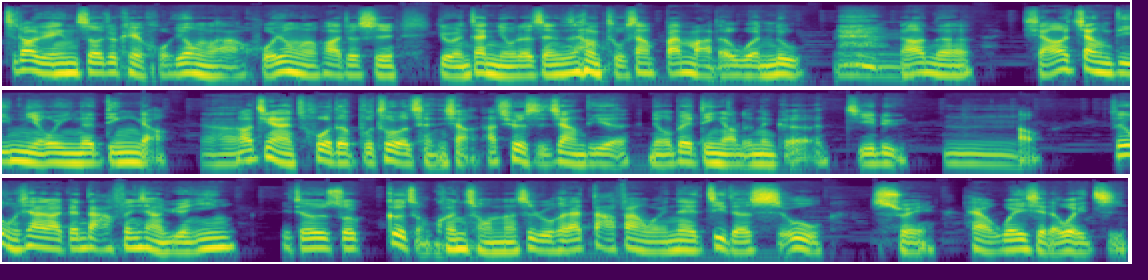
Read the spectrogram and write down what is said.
知道原因之后就可以活用啦。活用的话就是有人在牛的身上 涂上斑马的纹路，嗯、然后呢，想要降低牛蝇的叮咬，嗯、然后竟然获得不错的成效。它确实降低了牛被叮咬的那个几率。嗯，好。所以，我们现在来跟大家分享原因，也就是说，各种昆虫呢是如何在大范围内记得食物、水还有威胁的位置。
